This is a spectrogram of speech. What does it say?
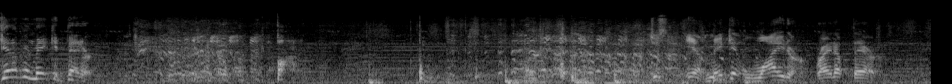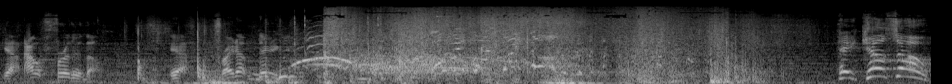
Get up and make it better. Fine. Just, yeah, make it wider, right up there. Yeah, out further though. Yeah, right up there. You go. Hey, Kelso!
